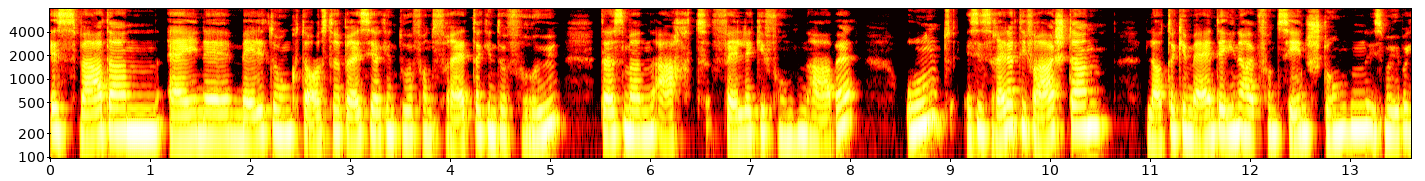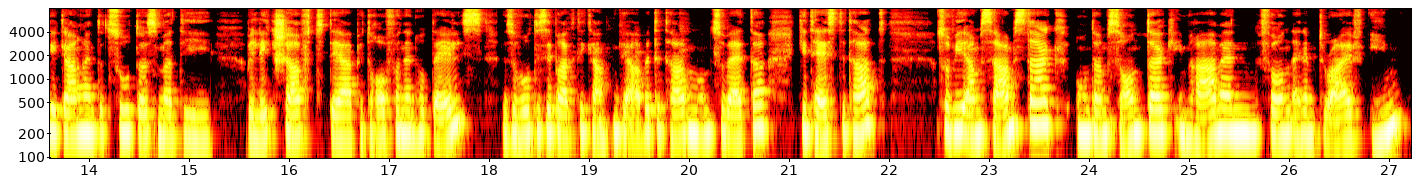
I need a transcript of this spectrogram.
Es war dann eine Meldung der Austria Presseagentur von Freitag in der Früh, dass man acht Fälle gefunden habe. Und es ist relativ rasch dann, laut der Gemeinde, innerhalb von zehn Stunden ist man übergegangen dazu, dass man die Belegschaft der betroffenen Hotels, also wo diese Praktikanten gearbeitet haben und so weiter, getestet hat, sowie am Samstag und am Sonntag im Rahmen von einem Drive-In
